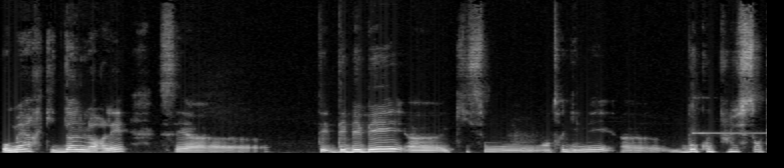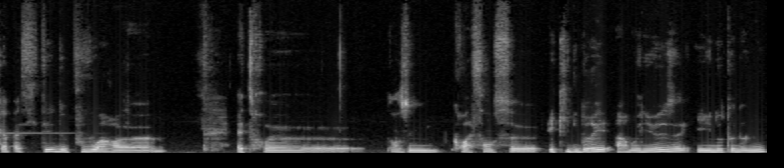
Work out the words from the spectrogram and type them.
aux mères qui donnent leur lait. C'est des, bébés qui sont entre guillemets beaucoup plus en capacité de pouvoir être dans une croissance équilibrée, harmonieuse et une autonomie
